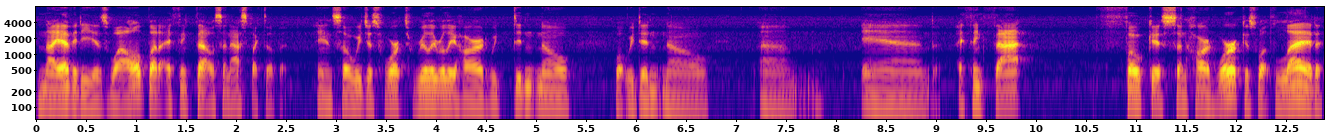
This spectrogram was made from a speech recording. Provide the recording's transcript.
naivety as well, but I think that was an aspect of it. And so we just worked really, really hard. We didn't know what we didn't know. Um, and I think that focus and hard work is what led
